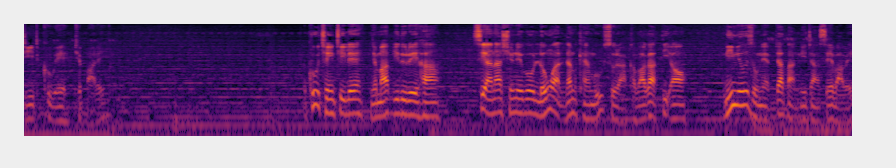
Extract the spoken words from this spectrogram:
ကြီးတစ်ခုပဲဖြစ်ပါတယ်။ အခုအချိန်ထိလဲမြမပြည်သူတွေဟာဆီယနာရှင်တွေကိုလုံးဝလက်မခံဘူးဆိုတာကဘာကသိအောင်နီးမျိုးစုံနဲ့ပြသနေကြဆဲပါပဲ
